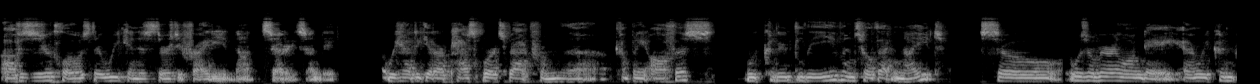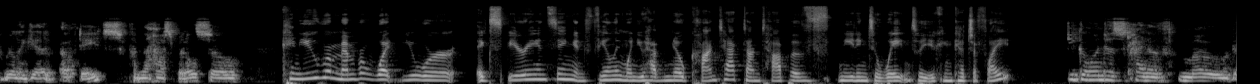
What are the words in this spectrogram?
Offices are closed. Their weekend is Thursday, Friday, not Saturday, Sunday. We had to get our passports back from the company office. We couldn't leave until that night. So it was a very long day, and we couldn't really get updates from the hospital. So, can you remember what you were experiencing and feeling when you have no contact on top of needing to wait until you can catch a flight? You go into this kind of mode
